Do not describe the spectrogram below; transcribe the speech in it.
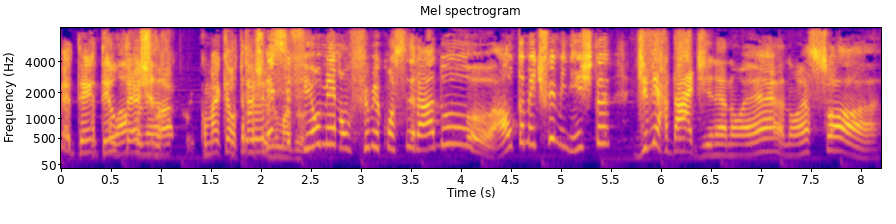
É, tem tem o teste né? lá. Como é que é o Então, teste, esse filme é um filme considerado altamente feminista de verdade, né? Não é, não é só,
